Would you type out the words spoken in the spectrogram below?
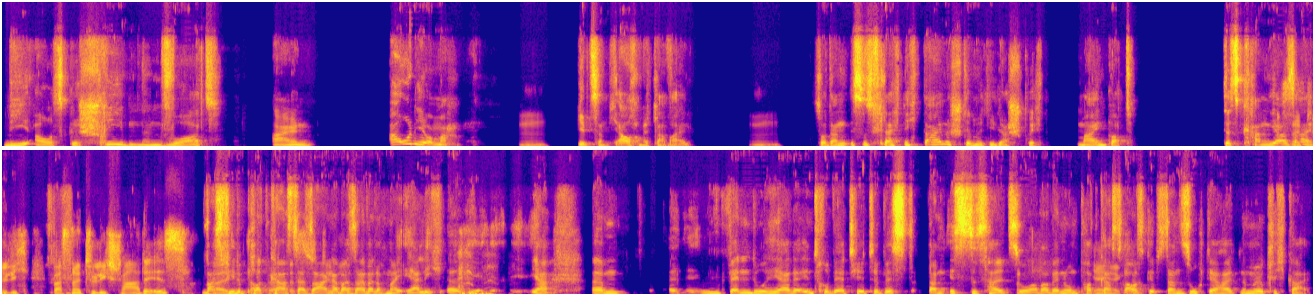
die aus geschriebenen Wort ein Audio machen. Mhm. Gibt es nämlich auch mittlerweile. Mhm. So, dann ist es vielleicht nicht deine Stimme, die da spricht. Mein Gott. Das kann ja was sein. Natürlich, was natürlich schade ist. Was viele Podcaster sagen, aber seien wir doch mal ehrlich. Äh, ja, ähm, äh, wenn du ja der Introvertierte bist, dann ist es halt so. Aber wenn du einen Podcast ja, ja, rausgibst, dann sucht er halt eine Möglichkeit.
